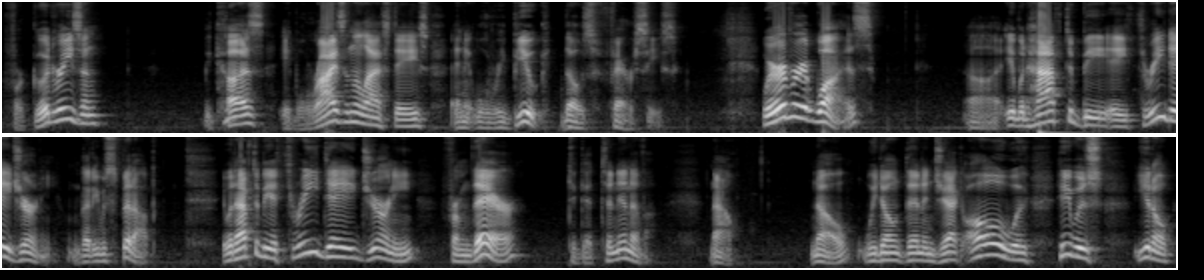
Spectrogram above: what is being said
for good reason, because it will rise in the last days and it will rebuke those Pharisees. Wherever it was, uh, it would have to be a three day journey that he was spit up. It would have to be a three day journey from there to get to Nineveh. Now, no, we don't then inject, oh, he was, you know,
